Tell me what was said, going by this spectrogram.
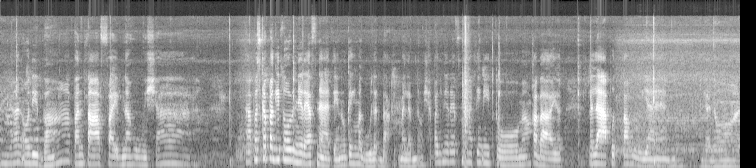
Ayan, o, diba? Panta 5 na ho siya. Tapos, kapag ito ni-ref natin, huwag kayong magulat bakit malabnaw siya. Pag ni-ref natin ito, mga kabayot, lalapot pa ho yan. Ganon.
